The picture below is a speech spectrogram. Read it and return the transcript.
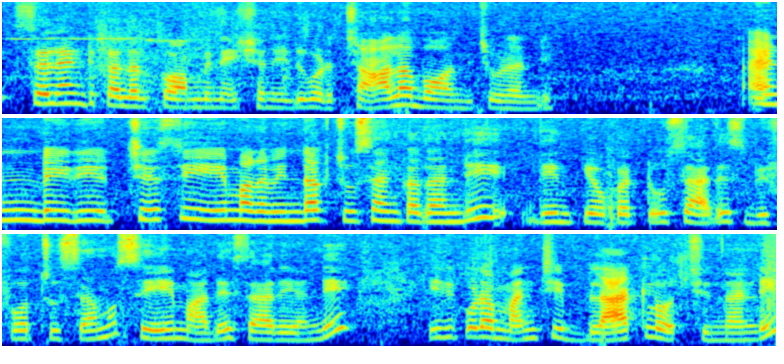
ఎక్సలెంట్ కలర్ కాంబినేషన్ ఇది కూడా చాలా బాగుంది చూడండి. అండ్ ఇది వచ్చేసి మనం ఇందాక చూసాం కదండి దీనికి ఒక టూ శారీస్ బిఫోర్ చూసాము సేమ్ అదే శారీ అండి. ఇది కూడా మంచి బ్లాక్లో వచ్చిందండి.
